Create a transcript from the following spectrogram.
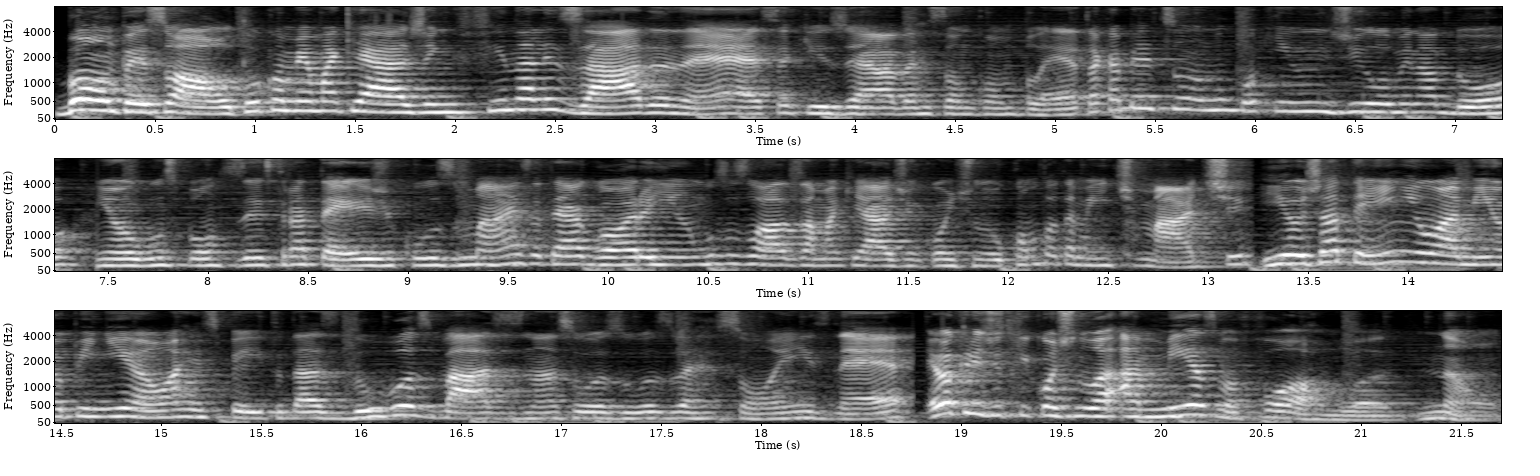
Bom, pessoal, tô com a minha maquiagem finalizada, né? Essa aqui já é a versão completa. Acabei adicionando um pouquinho de iluminador em alguns pontos estratégicos, mas até agora, em ambos os lados, a maquiagem continua completamente mate. E eu já tenho a minha opinião a respeito das duas bases nas suas duas versões, né? Eu acredito que continua a mesma fórmula? Não,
